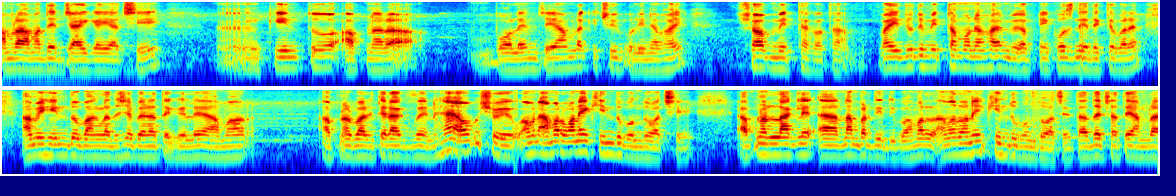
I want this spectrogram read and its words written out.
আমরা আমাদের জায়গায় আছি। কিন্তু আপনারা বলেন যে আমরা কিছুই বলি না ভাই। সব মিথ্যা কথা। ভাই যদি মিথ্যা মনে হয় আপনি খোঁজ নিয়ে দেখতে পারেন। আমি হিন্দু বাংলাদেশে বেড়াতে গেলে আমার আপনার বাড়িতে রাখবেন। হ্যাঁ অবশ্যই। মানে আমার অনেক হিন্দু বন্ধু আছে। আপনার লাগলে নাম্বার দিয়ে দিব। আমার আমার অনেক হিন্দু বন্ধু আছে। তাদের সাথে আমরা,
